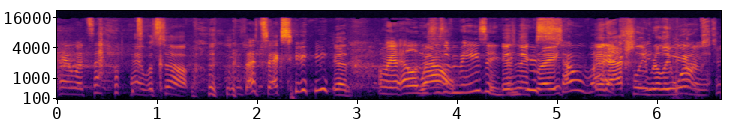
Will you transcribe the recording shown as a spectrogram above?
Hey, what's up? Hey, what's up? Is that sexy? Yeah. Oh my God, Ellen, wow. this is amazing. Isn't Thank it great? so. It actually Thank really you. works too.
